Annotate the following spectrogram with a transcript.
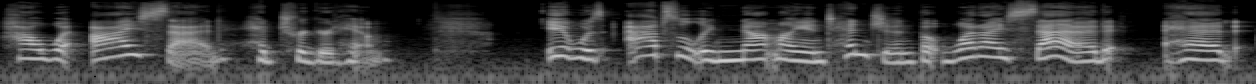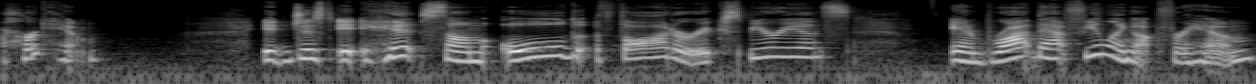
how what I said had triggered him. It was absolutely not my intention, but what I said had hurt him. It just it hit some old thought or experience and brought that feeling up for him.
